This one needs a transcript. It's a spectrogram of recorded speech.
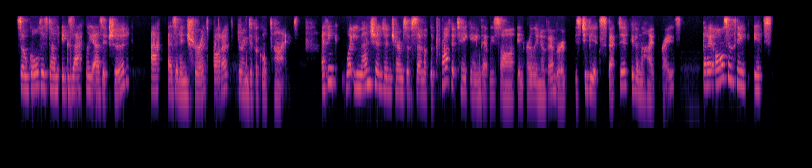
So gold has done exactly as it should, act as an insurance product during difficult times. I think what you mentioned in terms of some of the profit taking that we saw in early November is to be expected given the high price. But I also think it's,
